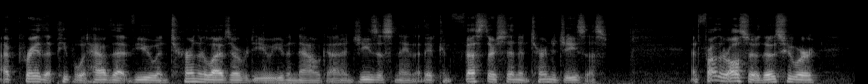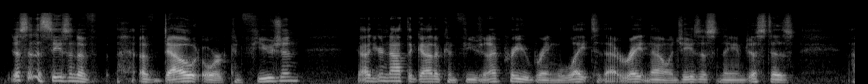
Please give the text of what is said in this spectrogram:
I pray that people would have that view and turn their lives over to you even now, God, in Jesus' name, that they'd confess their sin and turn to Jesus. And Father, also, those who are just in a season of, of doubt or confusion, God, you're not the God of confusion. I pray you bring light to that right now in Jesus' name, just as uh,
